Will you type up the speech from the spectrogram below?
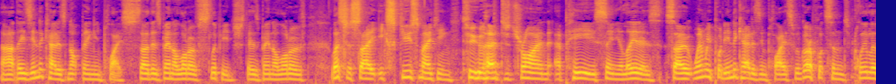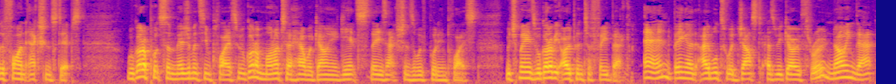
uh, these indicators not being in place. So there's been a lot of slippage. There's been a lot of, let's just say, excuse making to uh, to try and appease senior leaders. So when we put indicators in place, we've got to put some clearly defined action steps. We've got to put some measurements in place. We've got to monitor how we're going against these actions that we've put in place, which means we've got to be open to feedback and being able to adjust as we go through, knowing that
